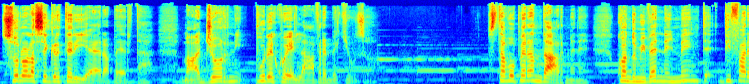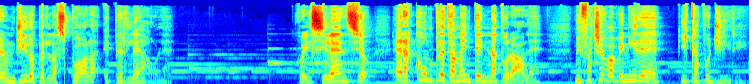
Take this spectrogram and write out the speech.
Solo la segreteria era aperta, ma a giorni pure quella avrebbe chiuso. Stavo per andarmene, quando mi venne in mente di fare un giro per la scuola e per le aule. Quel silenzio era completamente innaturale, mi faceva venire i capogiri.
